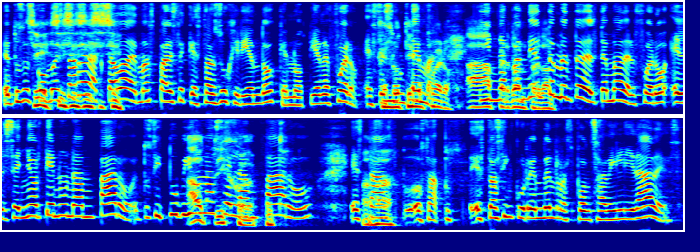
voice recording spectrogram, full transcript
Entonces como está redactado además parece que están sugiriendo que no tiene fuero. Ese es un tema. ah, independientemente del tema del fuero el señor tiene un amparo. Entonces si tú violas el amparo estás o sea pues estás incurriendo en responsabilidades.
